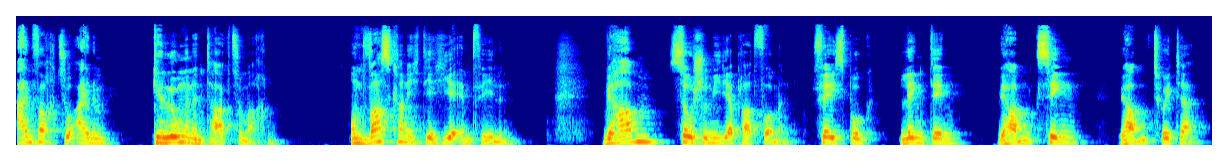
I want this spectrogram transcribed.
einfach zu einem gelungenen Tag zu machen. Und was kann ich dir hier empfehlen? Wir haben Social Media Plattformen, Facebook, LinkedIn, wir haben Xing, wir haben Twitter.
